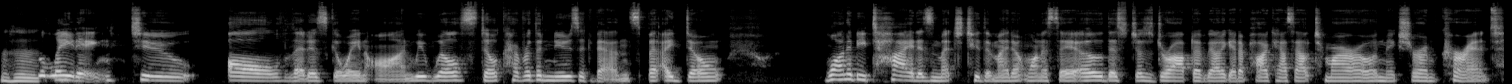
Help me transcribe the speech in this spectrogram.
mm-hmm. relating to all that is going on. We will still cover the news events but i don't want to be tied as much to them. I don't want to say, oh, this just dropped. I've got to get a podcast out tomorrow and make sure I'm current.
